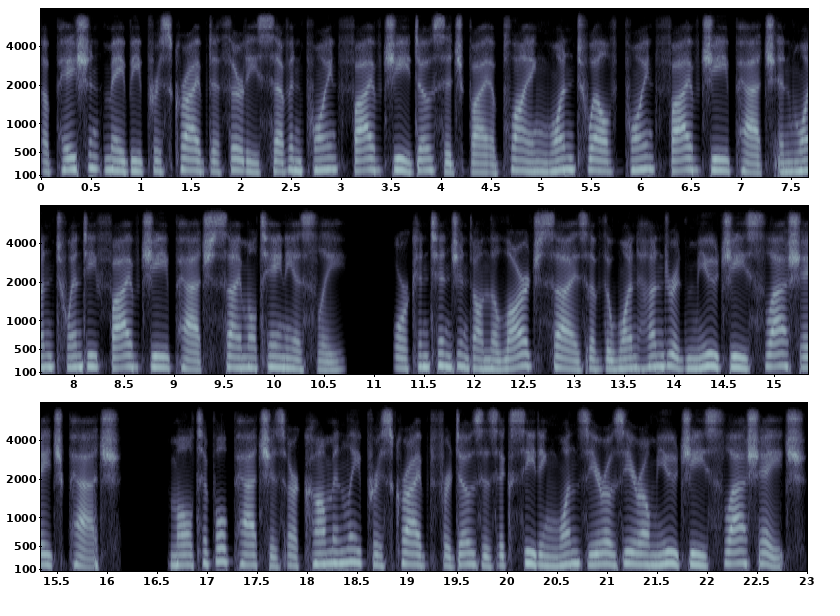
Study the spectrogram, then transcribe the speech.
a patient may be prescribed a 37.5 g dosage by applying one 12.5 g patch and one 25 g patch simultaneously, or contingent on the large size of the 100 μg g/h patch. Multiple patches are commonly prescribed for doses exceeding 100 μg g/h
